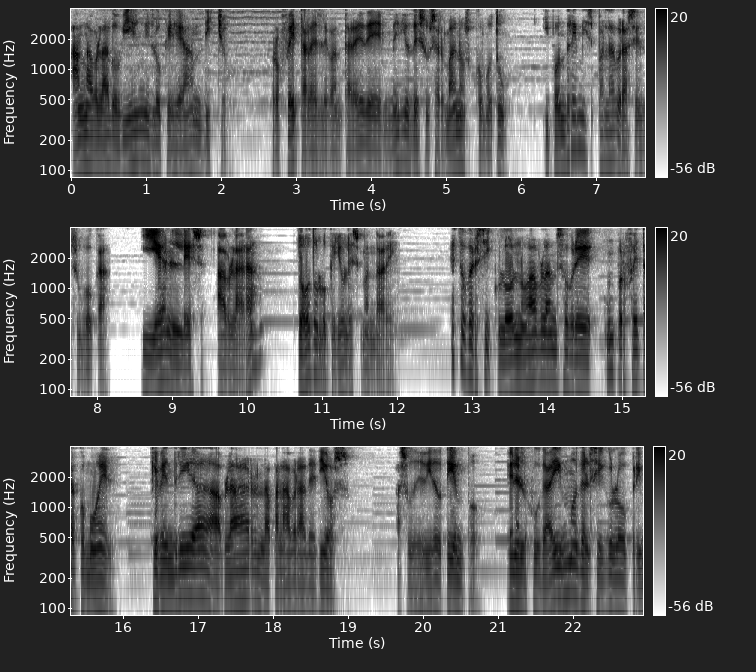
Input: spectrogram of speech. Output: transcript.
Han hablado bien en lo que han dicho. Profeta les levantaré de en medio de sus hermanos como tú, y pondré mis palabras en su boca, y él les hablará todo lo que yo les mandaré. Estos versículos no hablan sobre un profeta como él, que vendría a hablar la palabra de Dios a su debido tiempo. En el judaísmo del siglo I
